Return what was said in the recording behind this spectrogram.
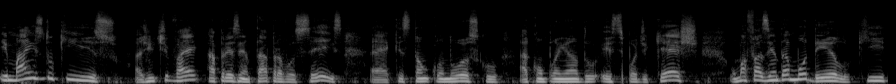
E mais do que isso, a gente vai apresentar para vocês é, que estão conosco acompanhando esse podcast uma fazenda modelo que,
